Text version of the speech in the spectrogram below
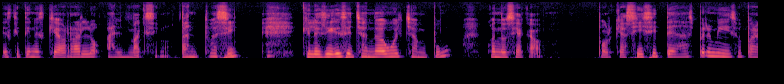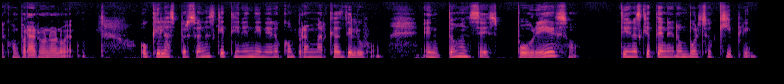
es que tienes que ahorrarlo al máximo, tanto así que le sigues echando agua al champú cuando se acaba, porque así sí te das permiso para comprar uno nuevo. O que las personas que tienen dinero compran marcas de lujo. Entonces, Por eso tienes que tener un bolso Kipling,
